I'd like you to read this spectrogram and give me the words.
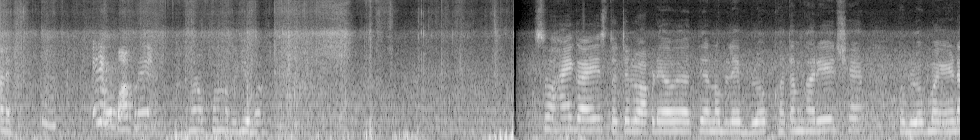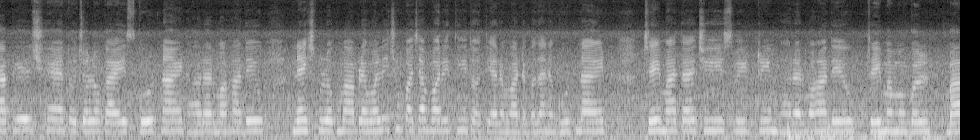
અરે એટલે હું બાપરે મારો ફોનનો વીડિયો ભર સો હાય ગાઈઝ તો ચલો, આપણે હવે અત્યારનો બ્લે બ્લોગ ખતમ કરીએ છીએ. તો બ્લોગમાં એન્ડ આપીએ છીએ. તો ચલો guys good night Har Har Mahadev. Next બ્લોગમાં આપણે મળીશું પાછા ફરીથી. તો અત્યારે માટે બધાને ગુડ નાઇટ જય માતાજી. Sweet dream Har Har Mahadev. જય મા મોગલ. બા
